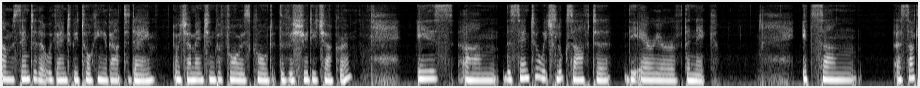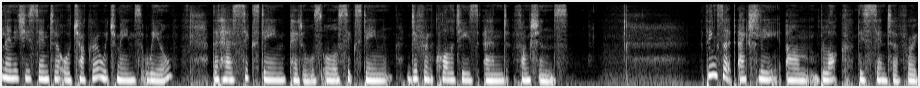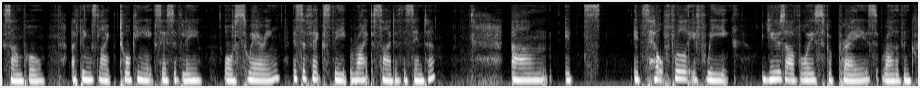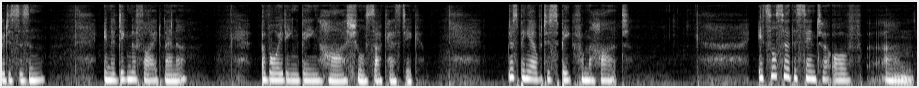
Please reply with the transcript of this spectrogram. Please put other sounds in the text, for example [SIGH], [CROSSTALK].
Um, center that we're going to be talking about today, which I mentioned before is called the Vishuddhi Chakra, is um, the center which looks after the area of the neck. It's um, a subtle energy center or chakra, which means wheel, that has 16 petals or 16 different qualities and functions. Things that actually um, block this center, for example, are things like talking excessively or swearing. This affects the right side of the center. Um, it's it's helpful if we use our voice for praise rather than criticism in a dignified manner, avoiding being harsh or sarcastic. Just being able to speak from the heart. It's also the center of um,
